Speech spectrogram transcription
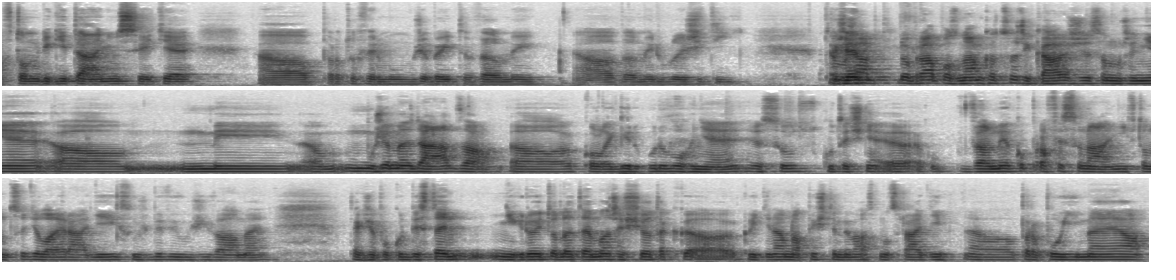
v tom digitálním světě pro tu firmu může být velmi, velmi důležitý. Takže dobrá poznámka, co říkáš, že samozřejmě uh, my uh, můžeme dát za uh, kolegy ruku do ohně, že jsou skutečně jako, velmi jako profesionální v tom, co dělají, rádi jejich služby využíváme. Takže pokud byste někdo i tohle téma řešil, tak uh, klidně nám napište, my vás moc rádi uh, propojíme a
